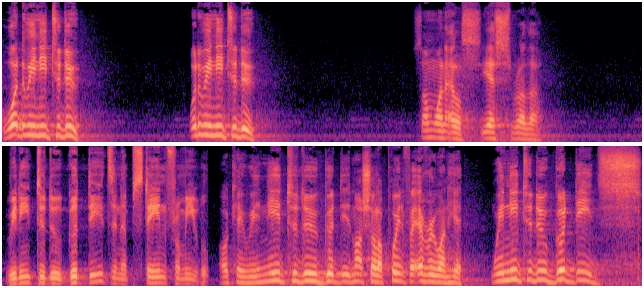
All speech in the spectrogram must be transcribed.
what do we need to do? What do we need to do? Someone else. Yes, brother. We need to do good deeds and abstain from evil. Okay, we need to do good deeds. MashaAllah, point for everyone here. We need to do good deeds.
